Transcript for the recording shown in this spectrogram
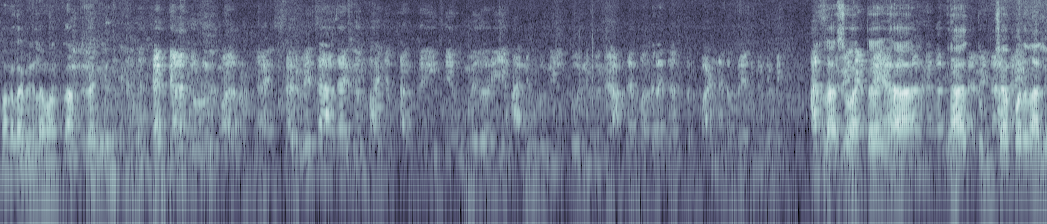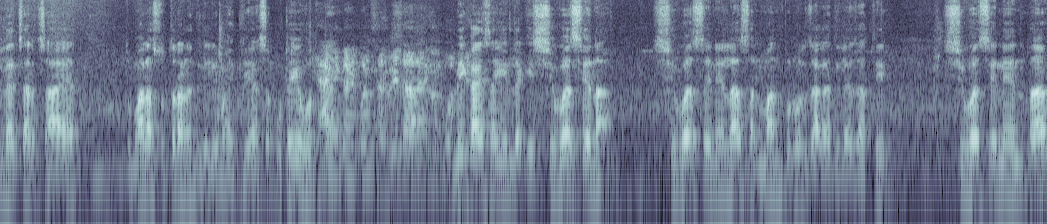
बांगला बिंगला म्हणतात आमच्या मला असं वाटतं ह्या ह्या तुमच्यापर्यंत आलेल्या चर्चा आहेत. तुम्हाला सूत्राने दिलेली माहिती आहे. असं कुठेही होत नाही. मी. काय सांगितलं की शिवसेना शिवसेनेला सन्मानपूर्वक जागा दिल्या जातील. शिवसेनेनं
